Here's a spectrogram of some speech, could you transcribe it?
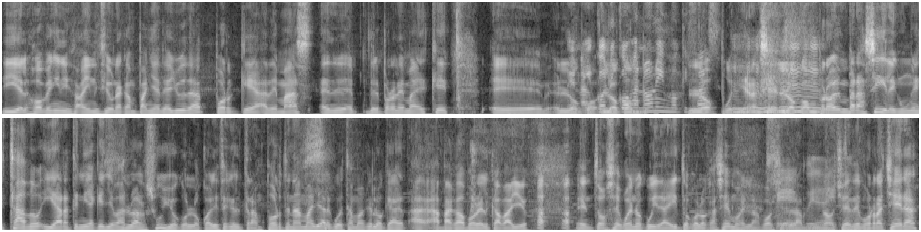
Y el joven inició, ha iniciado una campaña de ayuda porque además eh, del problema es que eh, lo, lo quizás. lo pudiera ser, lo compró en Brasil en un estado y ahora tenía que llevarlo al suyo, con lo cual dice que el transporte nada más ya le cuesta más que lo que ha, ha- ha pagado por el caballo. Entonces, bueno, cuidadito con lo que hacemos en las, bolsas- Sí, en las cuidadito. noches de borrachera,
